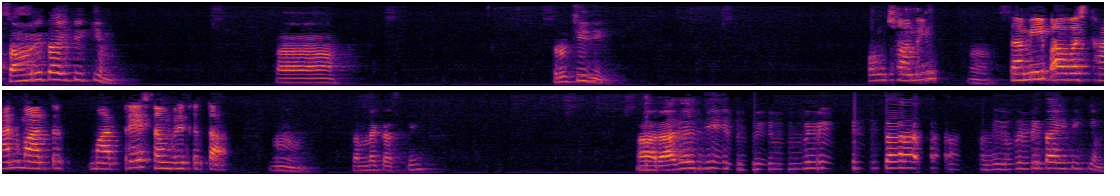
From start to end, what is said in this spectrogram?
संवृत इति किम्? रुचि जी ओम स्वामी। समीप अवस्थान मात्र मात्रे संवृतता। हम्म, सम्यक् अस्ति। राजेश जी विवृता विवृता इति किम्?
